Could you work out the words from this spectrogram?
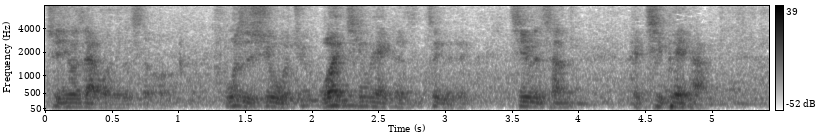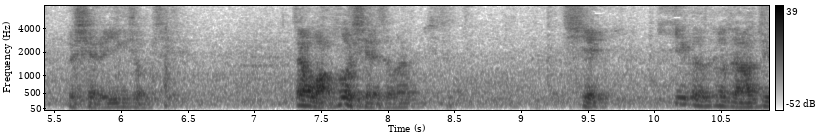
春秋战国那个时候。伍子胥，我就我很钦佩，可是这个人基本上很钦佩他，就写了英雄节。再往后写什么？写一个个，然后就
